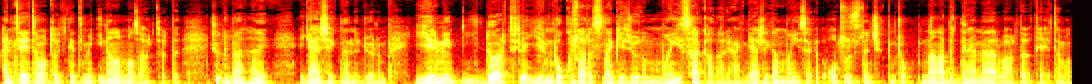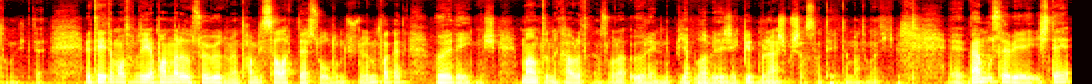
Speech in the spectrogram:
hani matematik netimi inanılmaz arttırdı. Çünkü ben hani gerçekten de diyorum 24 ile 29 arasında geziyordum Mayıs'a kadar yani gerçekten Mayıs'a kadar. 30 üstüne çıktım çok nadir denemeler vardı TYT matematikte. Ve TYT matematikte yapanlara da sövüyordum yani tam bir salak dersi olduğunu düşünüyordum fakat öyle değilmiş. Mantığını kavradıktan sonra öğrenilip yapılabilecek bir branşmış aslında TYT matematik. Ee, ben bu seviyeye işte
